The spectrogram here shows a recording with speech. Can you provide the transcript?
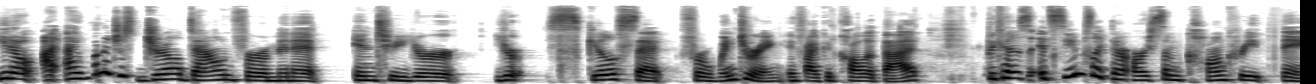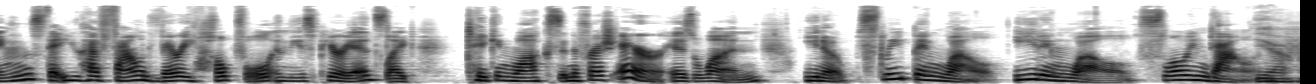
you know, I, I want to just drill down for a minute into your your skill set for wintering, if I could call it that. Because it seems like there are some concrete things that you have found very helpful in these periods, like taking walks in the fresh air is one, you know, sleeping well, eating well, slowing down. Yeah.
